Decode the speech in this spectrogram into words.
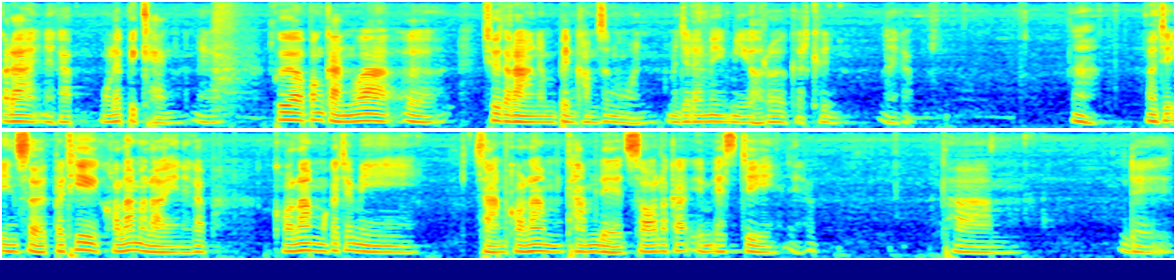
ก็ได้นะครับ วงเล็บปิดแข็งนะครับ เพื่อป้องกันว่าเออ ชื่อตารางเนี่ยมันเป็นคำสงวน มันจะได้ไม่มี error เรอร์เกิดขึ้นนะครับเราจะ insert ไปที่คอลัมน์อะไรนะครับ คอลัมน์มันก็จะมี 3 คอลัมน์ time date source แล้วก็ msg นะครับ time date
